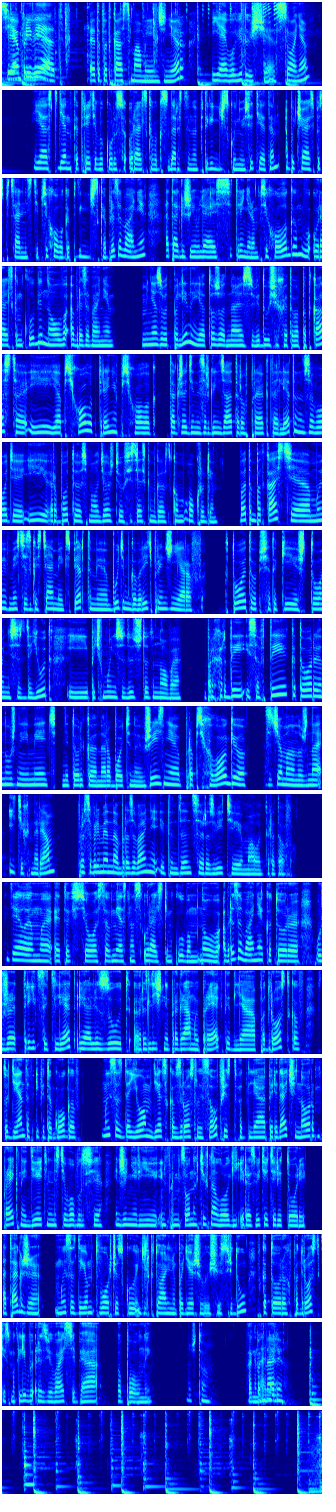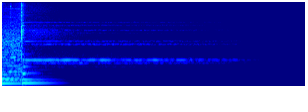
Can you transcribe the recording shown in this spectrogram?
Всем привет! Это подкаст «Мама и инженер». Я его ведущая Соня. Я студентка третьего курса Уральского государственного педагогического университета, обучаюсь по специальности психолого-педагогическое образование, а также являюсь тренером-психологом в Уральском клубе нового образования. Меня зовут Полина, я тоже одна из ведущих этого подкаста, и я психолог, тренер-психолог, также один из организаторов проекта «Лето на заводе» и работаю с молодежью в Сестрельском городском округе. В этом подкасте мы вместе с гостями и экспертами будем говорить про инженеров. Кто это вообще такие, что они создают и почему они создают что-то новое. Про харды и софты, которые нужно иметь не только на работе, но и в жизни, про психологию, зачем она нужна и технарям, про современное образование и тенденции развития малых городов. Делаем мы это все совместно с Уральским клубом нового образования, которое уже 30 лет реализует различные программы и проекты для подростков, студентов и педагогов. Мы создаем детско-взрослые сообщества для передачи норм проектной деятельности в области инженерии, информационных технологий и развития территорий, а также мы создаем творческую, интеллектуальную поддерживающую среду, в которых подростки смогли бы развивать себя по полной. Ну что, погнали? погнали.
